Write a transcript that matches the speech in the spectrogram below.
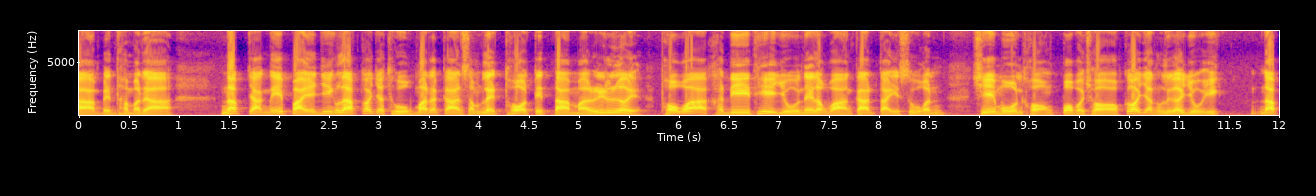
ตามเป็นธรรมดา นับจากนี้ไปยิ่งลักษณ์ก็จะถูกมาตรการสำเร็จโทษติดตามมาเรื่อยๆ เพราะว่าคดีที่อยู่ในระหว่างการไต่สวน ชี้มูลของปปชก็ยังเหลืออยู่อีกนับ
